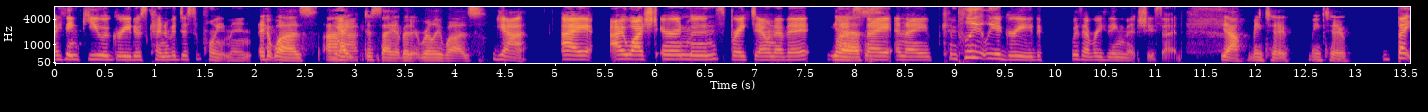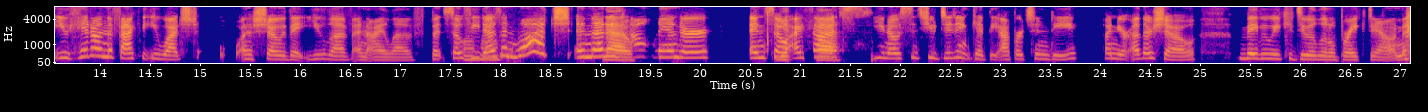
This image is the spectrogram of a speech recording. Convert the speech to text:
I think you agreed was kind of a disappointment. It was. I Yeah. hate to say it, but it really was. Yeah. I I watched Erin Moon's breakdown of it Yes. last night and I completely agreed with everything that she said. Yeah, me too. Me too. But you hit on the fact that you watched a show that you love and I love, but Sophie Mhm. doesn't watch, and that is No. Outlander. And so I thought, you know, since you didn't get the opportunity on your other show, maybe we could do a little breakdown of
